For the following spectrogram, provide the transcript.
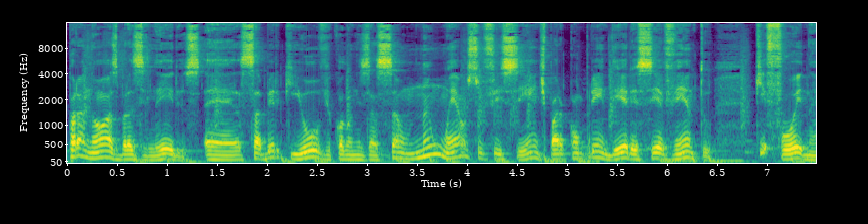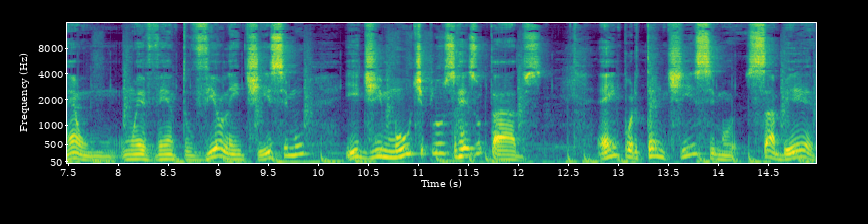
Para nós brasileiros, é, saber que houve colonização não é o suficiente para compreender esse evento, que foi né, um, um evento violentíssimo e de múltiplos resultados. É importantíssimo saber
